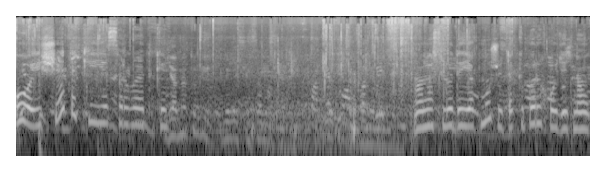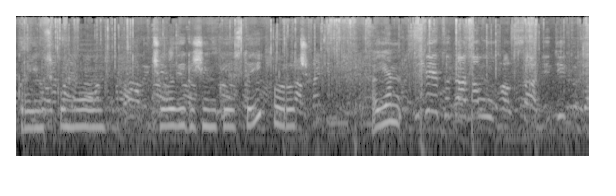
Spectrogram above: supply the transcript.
О, і ще такі є серветки. Я на тобі дивися сама. У нас люди як можуть, так і переходять на українську мову. Чоловік з жінкою стоїть поруч. А я Іди туди на угол, Сань, іди туди.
